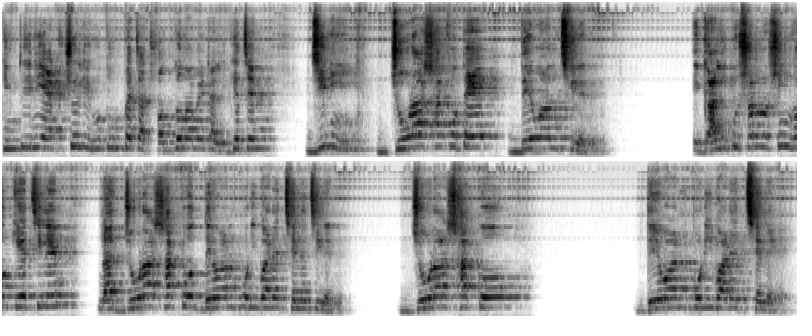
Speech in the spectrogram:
কিন্তু ইনি অ্যাকচুয়ালি হুতুম পেঁচা ছদ্মনামে এটা লিখেছেন। যিনি জোড়াসাঁকোতে দেওয়ান ছিলেন। এই কালীপ্রসন্ন সিংহ কে ছিলেন? না, জোড়াসাঁকো দেওয়ান পরিবারের ছেলে ছিলেন। জোড়াসাঁকো দেওয়ান পরিবারের ছেলে।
